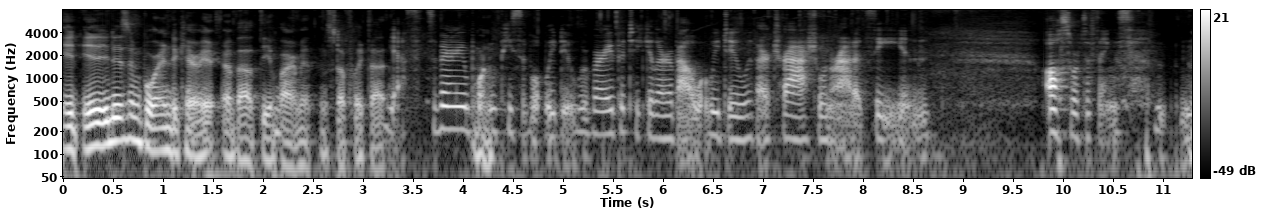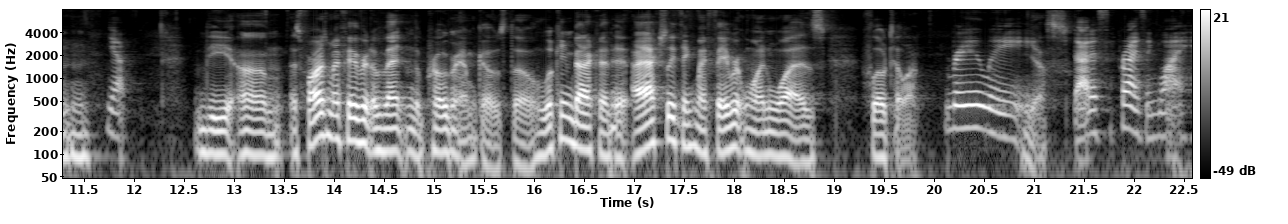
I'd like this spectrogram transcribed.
it, it is important to care about the environment and stuff like that. Yes, it's a very important mm-hmm. piece of what we do. We're very particular about what we do with our trash when we're out at sea and all sorts of things. Mm-hmm. Yep. The um, as far as my favorite event in the program goes, though, looking back at it, I actually think my favorite one was Flotilla Really? Yes. That is surprising. Why?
